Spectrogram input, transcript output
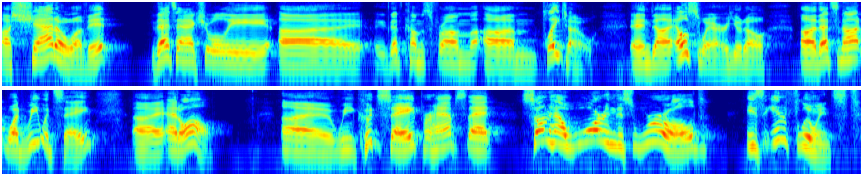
a shadow of it. That's actually, uh, that comes from um, Plato and uh, elsewhere, you know. Uh, that's not what we would say uh, at all. we could say, perhaps, that somehow war in this world is influenced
